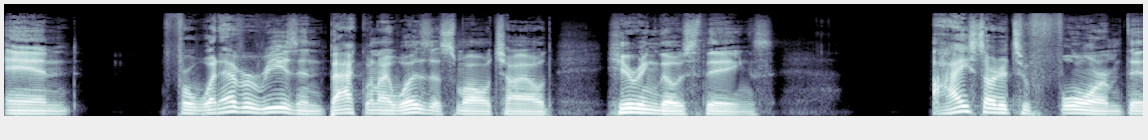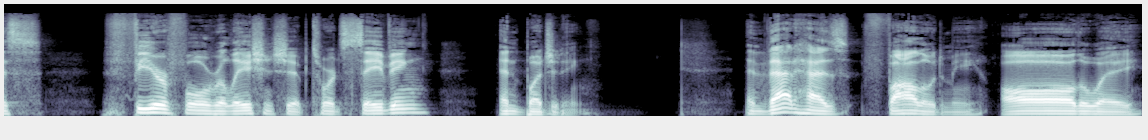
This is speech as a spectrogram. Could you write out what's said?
And for whatever reason, back when I was a small child, hearing those things, I started to form this fearful relationship towards saving and budgeting. And that has followed me all the way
